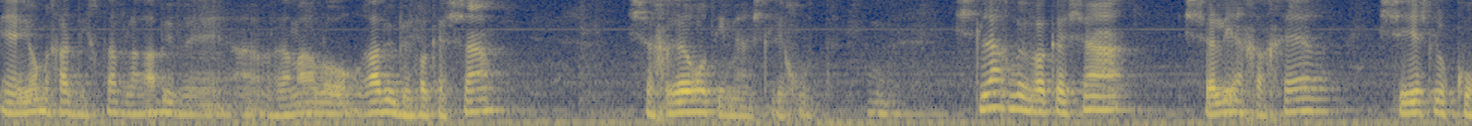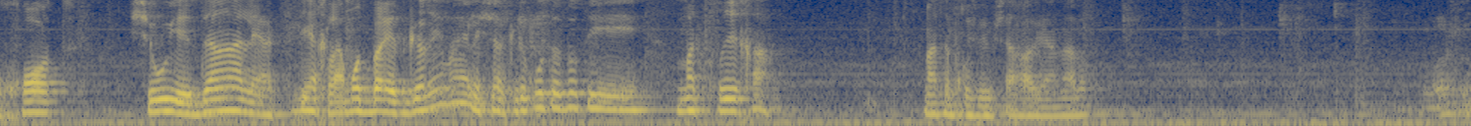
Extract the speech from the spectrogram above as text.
אה, יום אחד מכתב לרבי ואמר לו, רבי, בבקשה, שחרר אותי מהשליחות. שלח בבקשה שליח אחר שיש לו כוחות, שהוא ידע להצליח לעמוד באתגרים האלה שהשליחות הזאת היא מצריכה. מה אתם חושבים שהרבי ענה לו? ממש לא.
